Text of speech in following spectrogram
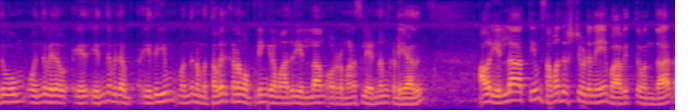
எதுவும் எந்தவித எந்தவித இதையும் வந்து நம்ம தவிர்க்கணும் அப்படிங்கிற மாதிரி எல்லாம் அவரோட மனசில் எண்ணம் கிடையாது. அவர் எல்லாத்தையும் சமதிருஷ்டியுடனே பாவித்து வந்தார்.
